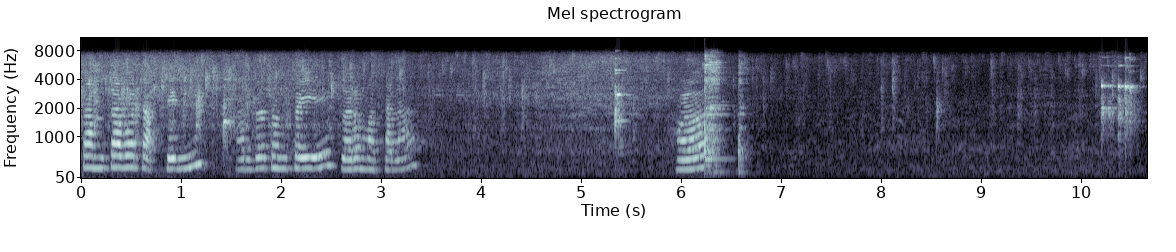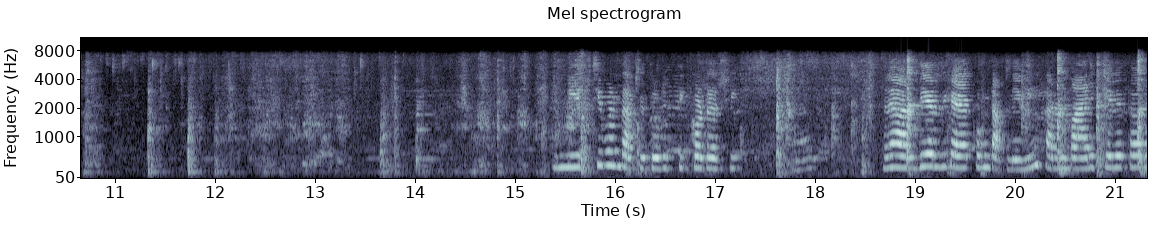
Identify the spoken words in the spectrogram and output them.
चमचावर टाकते मी अर्धा चमचा ये गरम मसाला. हळद मिरची पण टाकते थोडी तिखट अशी. आणि अर्धी अर्धी काय करून टाकले मी कारण बारीक केले तर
